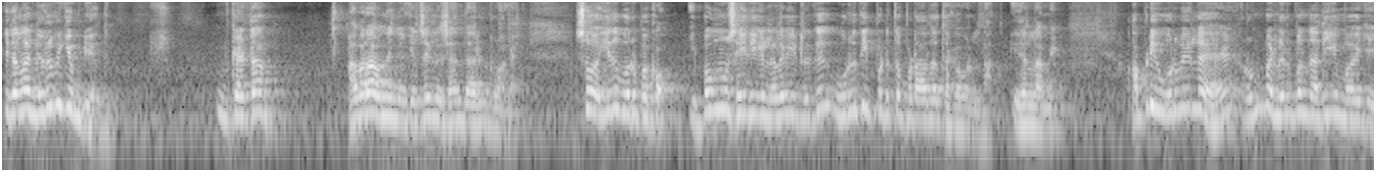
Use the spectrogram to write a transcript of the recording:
இதெல்லாம் நிரூபிக்க முடியாது. கேட்டால் அவராக வந்து எங்கள் கட்சியில் சேர்ந்தாருன்றவாங்க ஸோ இது ஒரு பக்கம். இப்போவும் செய்திகள் நிலவிட்டுருக்கு. உறுதிப்படுத்தப்படாத தகவல் தான். இதெல்லாமே. அப்படி ஒருவேளை ரொம்ப நிர்பந்தம் அதிகமாகி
